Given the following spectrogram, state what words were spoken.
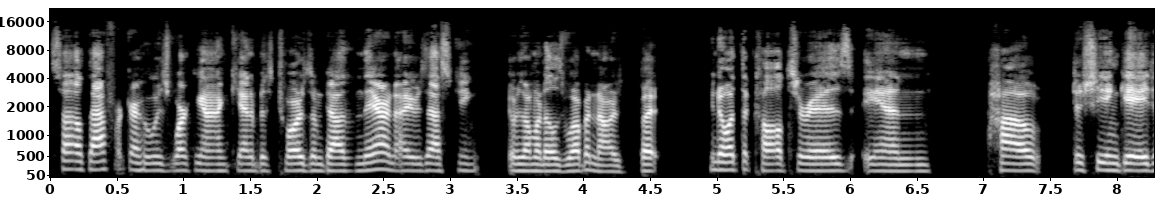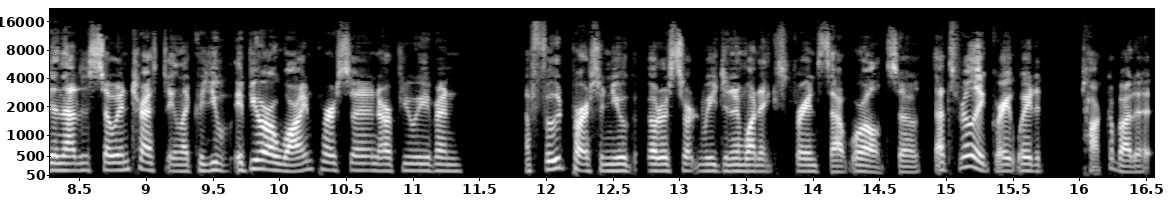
South Africa who was working on cannabis tourism down there, and I was asking, it was on one of those webinars, but you know what the culture is and how does she engage? And that is so interesting. Like, cause you, if you're a wine person or if you're even a food person, you go to a certain region and want to experience that world. So that's really a great way to talk about it.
